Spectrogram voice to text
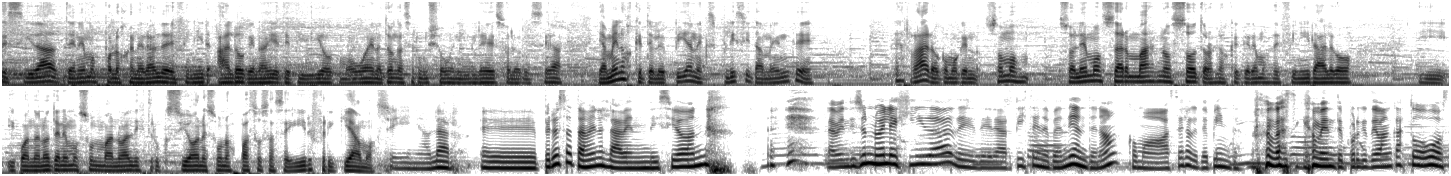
necesidad tenemos por lo general de definir algo que nadie te pidió? Como, bueno, tengo que hacer un show en inglés o lo que sea. Y a menos que te lo pidan explícitamente, es raro, como que somos, solemos ser más nosotros los que queremos definir algo. Y, cuando no tenemos un manual de instrucciones, unos pasos a seguir, friqueamos. Sí, ni hablar. Eh, pero esa también es la bendición. La bendición no elegida de, del artista independiente, ¿no? Como haces lo que te pinta, básicamente, porque te bancas todo vos.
